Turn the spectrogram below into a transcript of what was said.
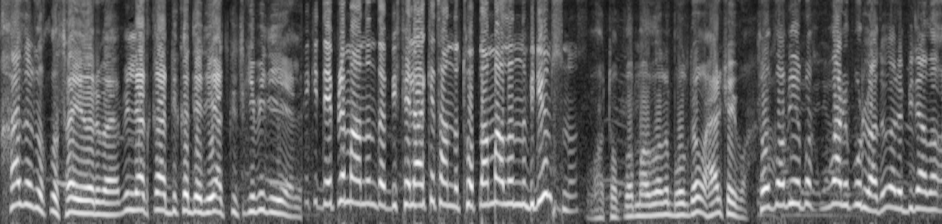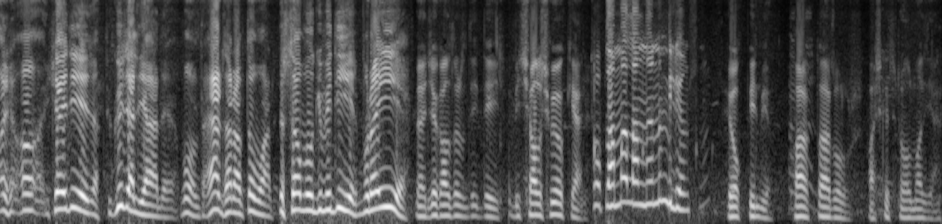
hazırlıklı sayıyorum ben. Millet kadar dikkat ediyor eskisi gibi değil. Peki deprem anında bir felaket anında toplanma alanını biliyor musunuz? O toplama alanı buldu her şey var. Toplama yer bak var buralarda öyle binalar şey değil. Güzel yani buldu. Her tarafta var. İstanbul gibi değil. Burayı iyi. Bence kaldırıldı değil. Bir çalışma yok yani. Toplanma alanlarını mı biliyor musunuz? Yok bilmiyorum. Parklarda olur. Başka türlü olmaz yani.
